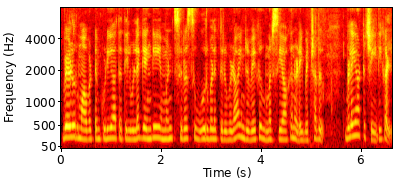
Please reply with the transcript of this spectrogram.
வேலூர் மாவட்டம் குடியாத்தத்தில் உள்ள கெங்கையம்மன் சிரசு ஊர்வல திருவிழா இன்று வெகு விமரிசையாக நடைபெற்றது. விளையாட்டுச் செய்திகள்.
